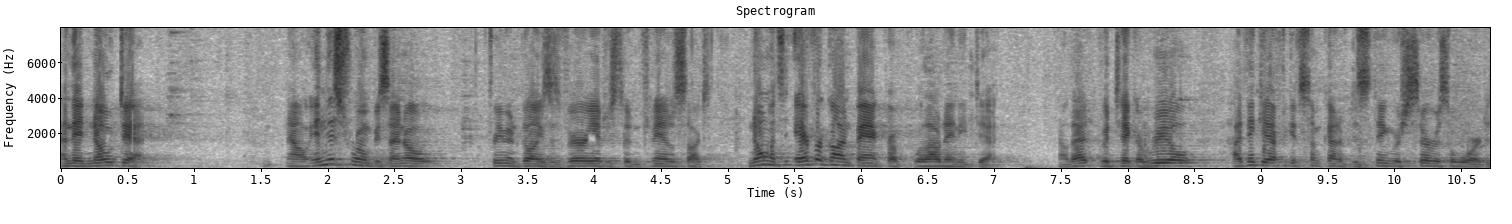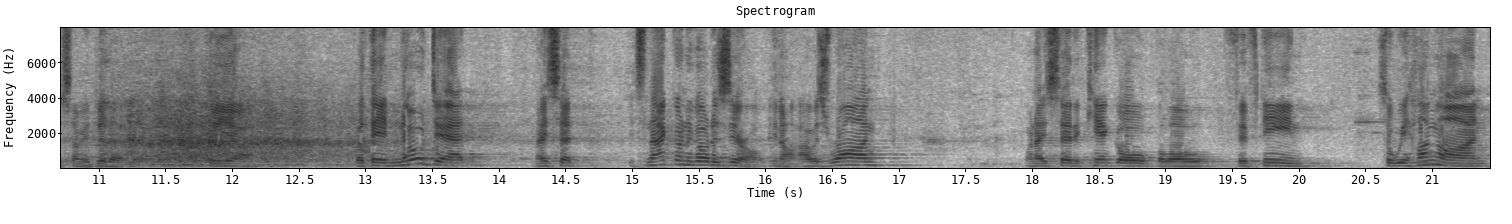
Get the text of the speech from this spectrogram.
and they had no debt. Now, in this room, because I know Freeman Billings is very interested in financial stocks, no one's ever gone bankrupt without any debt. Now, that would take a real, I think you have to give some kind of distinguished service award to somebody who did that. The, uh, but they had no debt. I said, it's not going to go to zero. You know, I was wrong when I said it can't go below 15. So we hung on,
